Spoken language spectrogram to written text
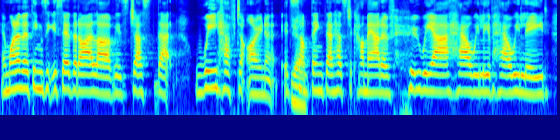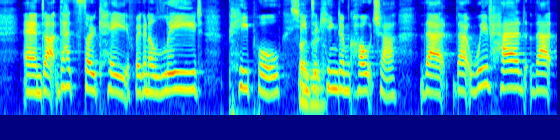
And one of the things that you said that I love is just that we have to own it. It's yeah. something that has to come out of who we are, how we live, how we lead. And uh, that's so key. If we're going to lead people so into good. kingdom culture, that that we've had that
